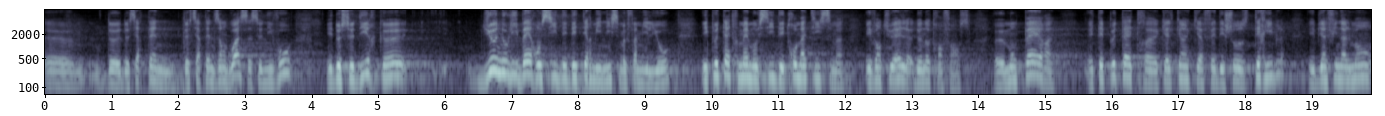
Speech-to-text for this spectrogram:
de, de, certaines, angoisses à ce niveau et de se dire que Dieu nous libère aussi des déterminismes familiaux et peut-être même aussi des traumatismes éventuels de notre enfance. Euh, mon père était peut-être euh, quelqu'un qui a fait des choses terribles, et bien finalement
